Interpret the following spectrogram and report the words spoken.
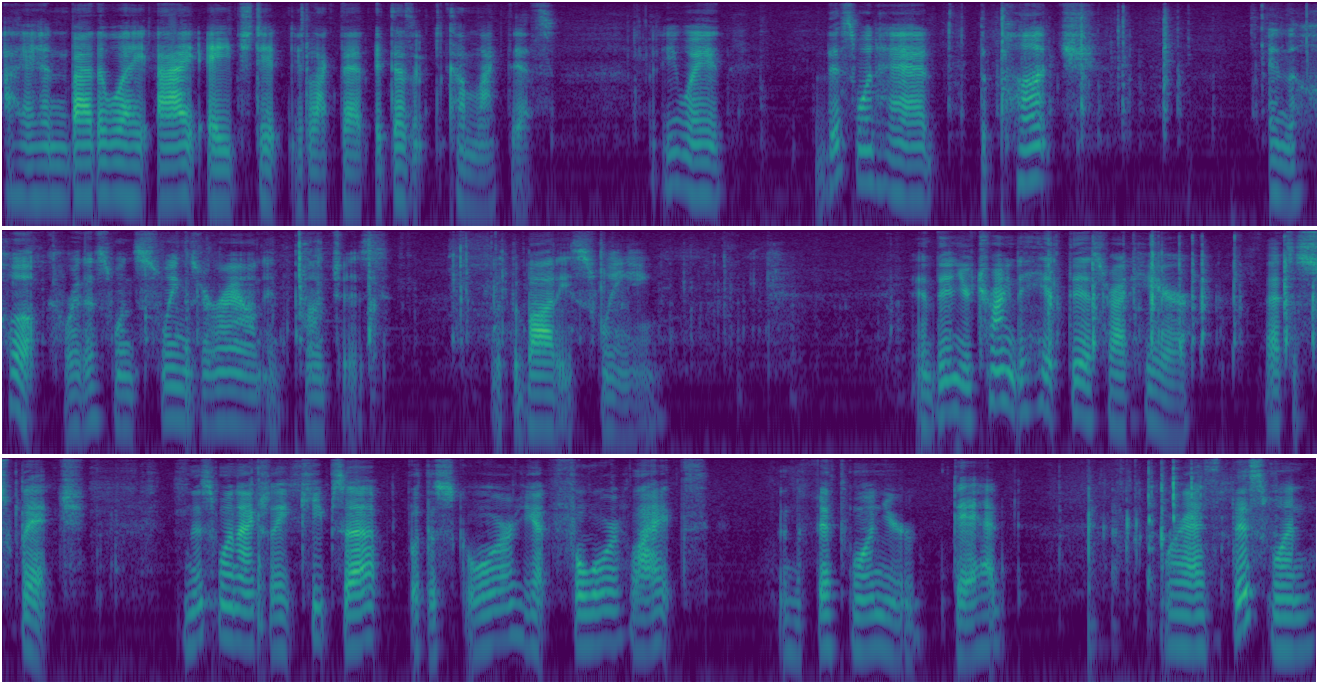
and by the way, I aged it, it like that. It doesn't come like this. But anyway, this one had the punch and the hook, where this one swings around and punches with the body swinging. And then you're trying to hit this right here. That's a switch. And this one actually keeps up with the score. You got four lights, and the fifth one you're dead. Whereas this one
